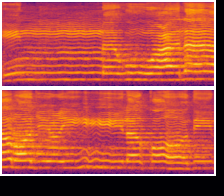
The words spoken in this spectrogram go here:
إنه على رجعه لقادر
